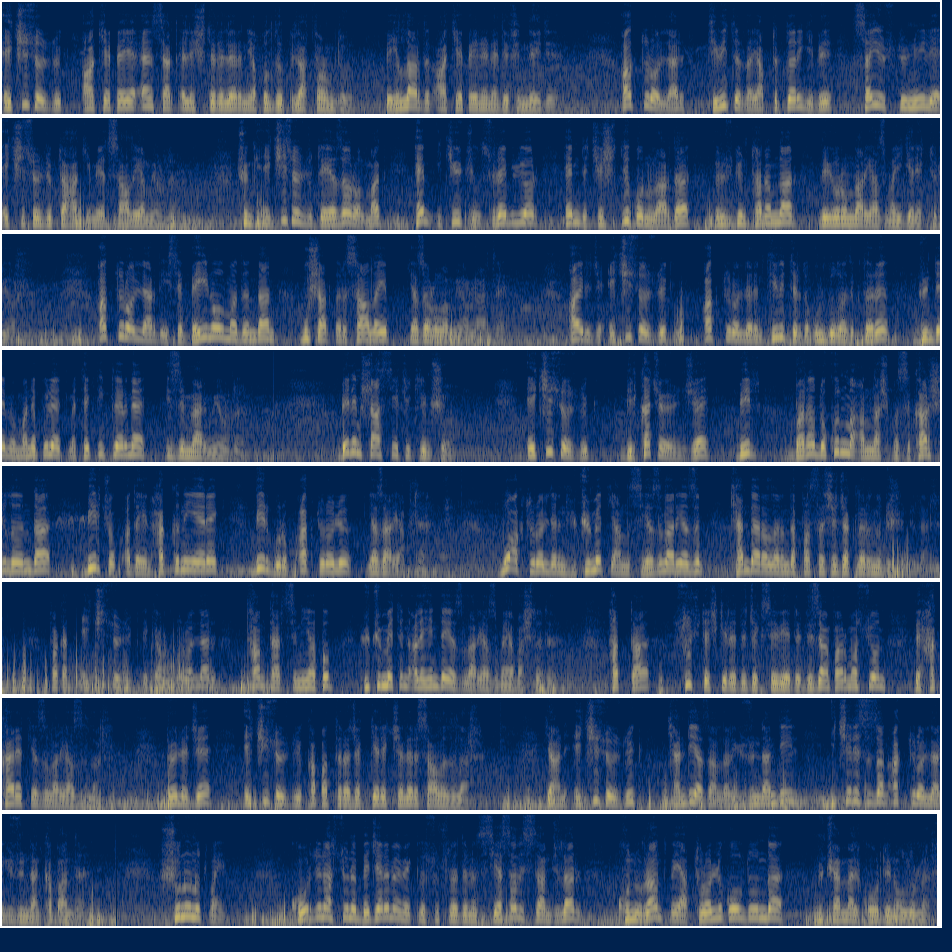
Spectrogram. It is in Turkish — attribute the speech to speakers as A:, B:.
A: Ekşi Sözlük AKP'ye en sert eleştirilerin yapıldığı platformdu ve yıllardır AKP'nin hedefindeydi. Aktroller Twitter'da yaptıkları gibi sayı üstünlüğüyle Ekşi Sözlük'te hakimiyet sağlayamıyordu. Çünkü Ekşi Sözlük'te yazar olmak hem 2-3 yıl sürebiliyor hem de çeşitli konularda özgün tanımlar ve yorumlar yazmayı gerektiriyor. Aktrollerde ise beyin olmadığından bu şartları sağlayıp yazar olamıyorlardı. Ayrıca Ekşi Sözlük aktrollerin Twitter'da uyguladıkları gündemi manipüle etme tekniklerine izin vermiyordu. Benim şahsi fikrim şu. Ekşi Sözlük birkaç ay önce bir bana dokunma anlaşması karşılığında birçok adayın hakkını yiyerek bir grup aktrolü yazar yaptı. Bu aktrollerin hükümet yanlısı yazılar yazıp kendi aralarında paslaşacaklarını düşündüler. Fakat ekşi sözlükteki aktroller tam tersini yapıp hükümetin aleyhinde yazılar yazmaya başladı. Hatta suç teşkil edecek seviyede dezenformasyon ve hakaret yazılar yazdılar. Böylece ekşi sözlüğü kapattıracak gerekçeleri sağladılar. Yani ekşi sözlük kendi yazarları yüzünden değil, içeri sızan aktroller yüzünden kapandı. Şunu unutmayın. Koordinasyonu becerememekle suçladığınız siyasal İslamcılar konu rant veya trollük olduğunda mükemmel koordine olurlar.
